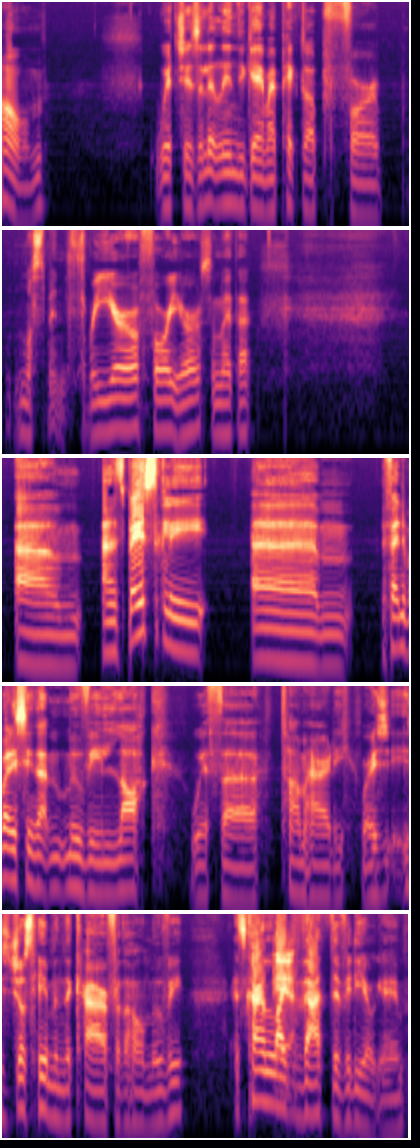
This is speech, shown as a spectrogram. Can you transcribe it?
Home, which is a little indie game I picked up for must have been three euro, four euro, something like that. Um, and it's basically um, if anybody's seen that movie Locke with uh, Tom Hardy, where he's, he's just him in the car for the whole movie, it's kind of like Yeah. that the video game,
